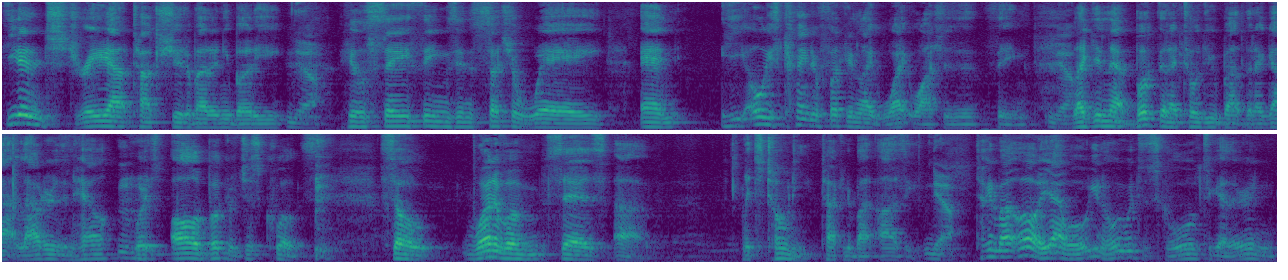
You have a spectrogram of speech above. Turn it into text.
he doesn't straight out talk shit about anybody Yeah. he'll say things in such a way and he always kind of fucking like whitewashes it thing Yeah. like in that book that i told you about that i got louder than hell Mhm. where it's all a book of just quotes so one of them says uh, it's tony talking about ozzy Yeah. talking about oh yeah well you know we went to school together and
